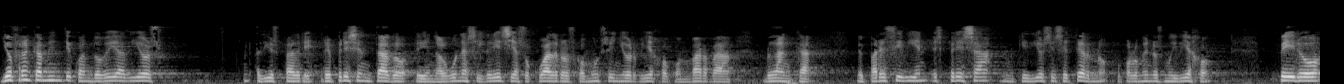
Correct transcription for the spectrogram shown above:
Yo francamente cuando veo a Dios a Dios Padre representado en algunas iglesias o cuadros como un señor viejo con barba blanca, me parece bien, expresa que Dios es eterno, o por lo menos muy viejo, pero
